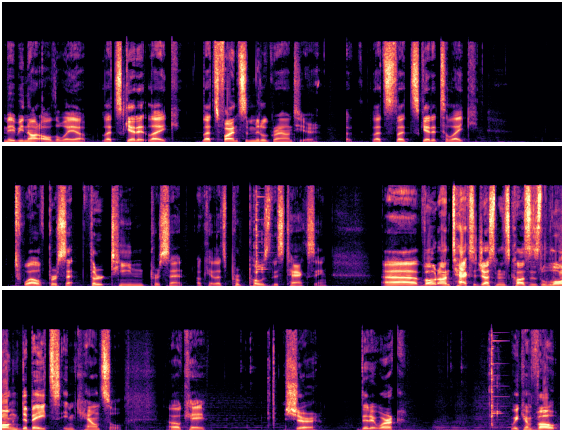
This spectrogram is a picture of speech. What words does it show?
maybe not all the way up. Let's get it like, let's find some middle ground here. Let's, let's get it to like 12%, 13%. Okay, let's propose this taxing. Uh, vote on tax adjustments causes long debates in council. Okay, Sure. Did it work? We can vote.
